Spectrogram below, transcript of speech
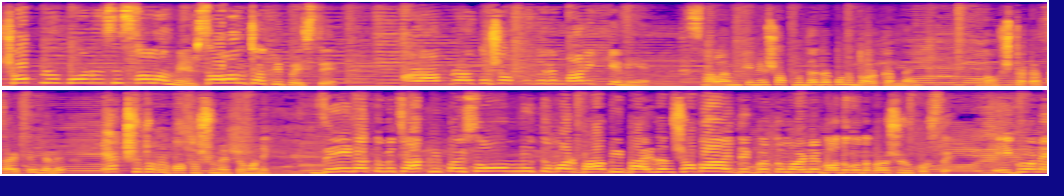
স্বপ্ন পূরণ হয়েছে সালামের, সালাম চাকরি পাইছে। আর আপনারা তো স্বপ্ন ধরে মানিককে নিয়ে? সালামকে কিনে স্বপ্ন দেখার কোনো দরকার নাই। দশ টাকা চাইতে গেলে একশো টাকার কথা শুনাইতো মানে যেই না তুমি চাকরি পাইছো, অমনি তোমার ভাবি, ভাইজান সবাই দেখবে তোমার নিয়ে গদ গদ করা শুরু করছে। এইগুলো না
